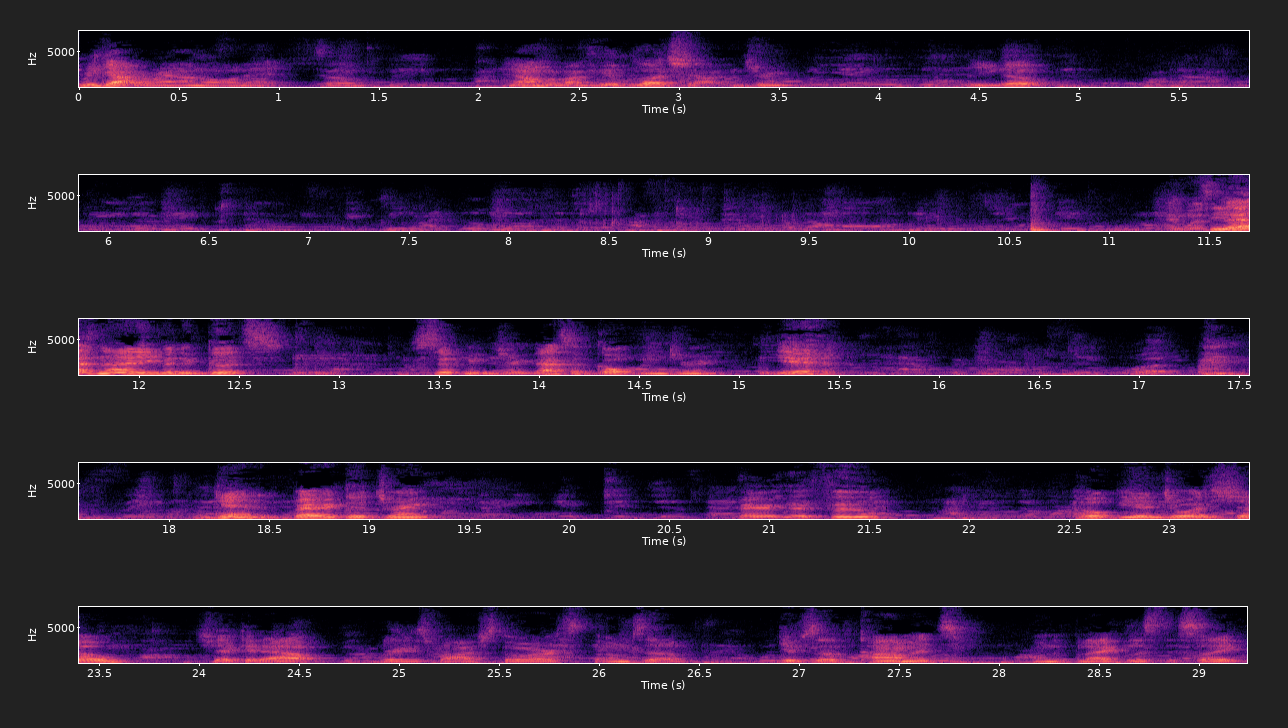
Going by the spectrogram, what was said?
we got around all that. So now I'm about to get bloodshot and drink. Here you go. And with See, that, that's not even a good sipping drink. That's a gulping drink. yeah. But again, very good drink. Very good food. I hope you enjoy the show. Check it out. Rate us five stars, thumbs up. Gives us comments on the blacklisted site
